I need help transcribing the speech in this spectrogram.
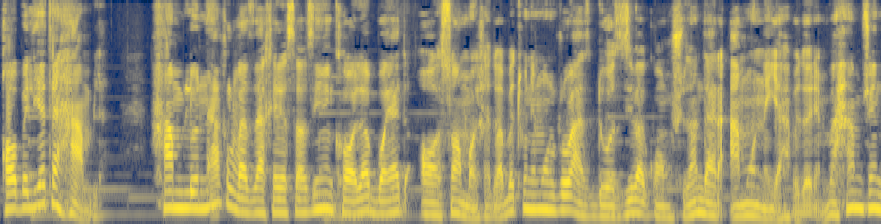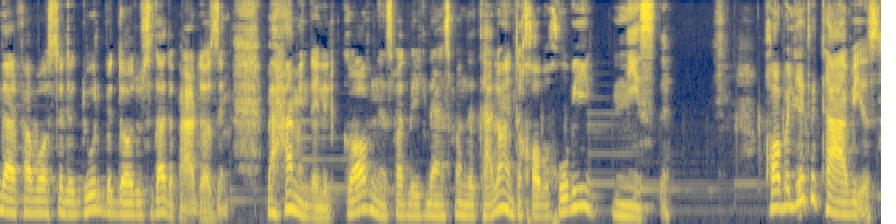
قابلیت حمل. حمل و نقل و ذخیره سازی این کالا باید آسان باشد و بتونیم اون رو از دزدی و گم شدن در امان نگه بداریم و همچنین در فواصل دور به داد و ستد پردازیم. و همین دلیل گاو نسبت به یک دستبند طلا انتخاب خوبی نیست. قابلیت تعویض.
